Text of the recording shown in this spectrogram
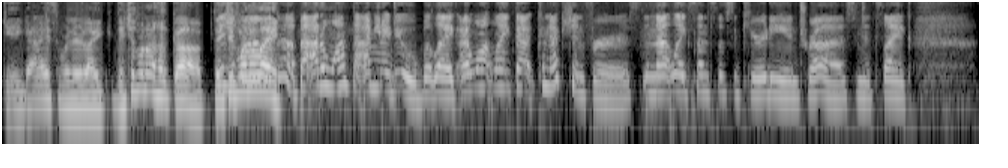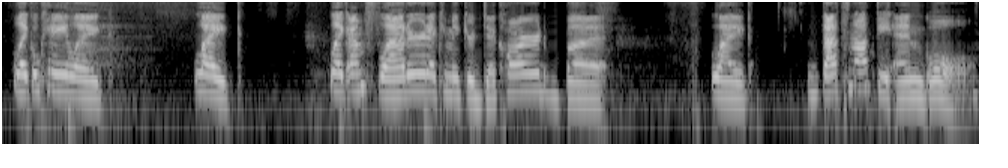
gay guys, where they're like, they just want to hook up. They, just want to like, hook up, but I don't want that. I mean, I do, but like, I want like that connection first, and that like sense of security and trust. And it's like, like okay, like, like, like I'm flattered I can make your dick hard, but like, that's not the end goal.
